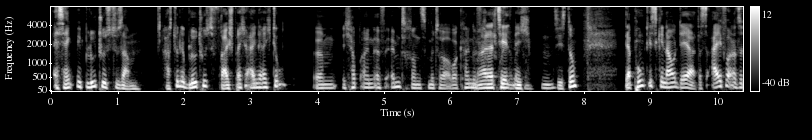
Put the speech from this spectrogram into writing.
Es hängt mit Bluetooth zusammen. Hast du eine Bluetooth-Freisprecheinrichtung? Ähm, ich habe einen FM-Transmitter, aber keine Nein, der zählt nicht. Hm. Siehst du? Der Punkt ist genau der. Das iPhone, also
